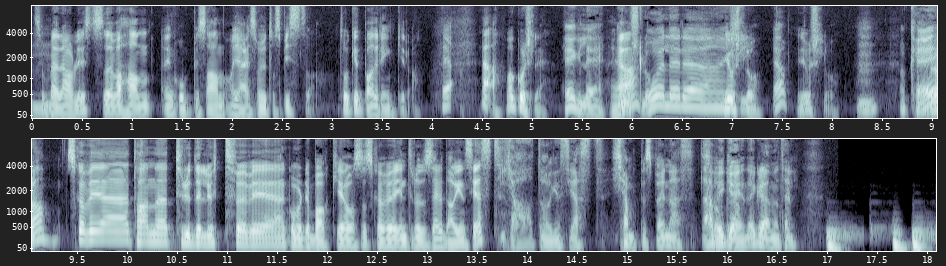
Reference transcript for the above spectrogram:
så ble det avlyst. Så det var han, en kompis han og jeg som var ute og spiste. da. Tok et par drinker. da. Ja. Ja, var koselig. Hyggelig. I Ja. Oslo, eller? eh, I Oslo. Ja, I Oslo. ok. Bra. Skal vi eh, ta en trudelutt før vi kommer tilbake, og så skal vi introdusere dagens gjest? Ja, dagens gjest. Kjempespennende. Det blir gøy. Det gleder jeg meg til.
